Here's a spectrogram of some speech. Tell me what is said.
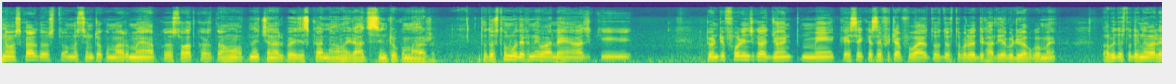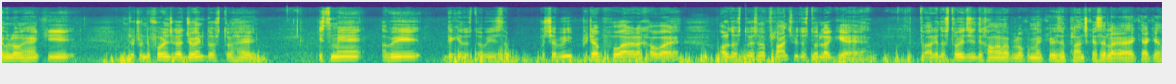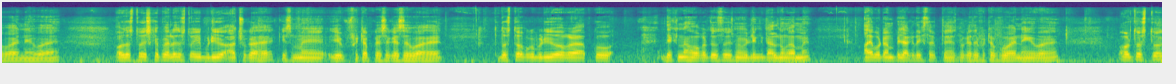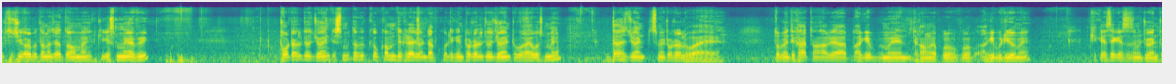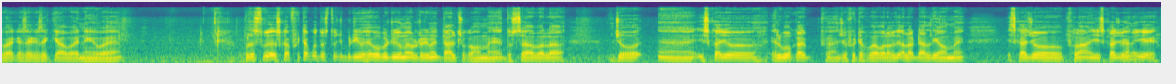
नमस्कार दोस्तों, मैं सिंटो कुमार, मैं आपका स्वागत करता हूँ अपने चैनल पर जिसका नाम है राज सिंटो कुमार। तो दोस्तों, हम लोग देखने वाले हैं आज की 24 इंच का जॉइंट में कैसे कैसे फिटअप हुआ है। तो दोस्तों, पहले दिखा दिया वीडियो आपको मैं। अभी दोस्तों, देखने वाले हम लोग हैं कि जो 24 इंच का जॉइंट दोस्तों है, इसमें अभी, देखिए दोस्तों, अभी सब कुछ अभी फिटअप हुआ, रखा हुआ है। और दोस्तों, इसमें फ्लांच भी दोस्तों लग गया है। तो आगे दोस्तों ये चीज़ दिखाऊँगा मैं आप लोग मैं कि इसमें फ्लांच कैसे लगा है क्या क्या हुआ है, नहीं हुआ है। और दोस्तों इसके पहले दोस्तों ये वीडियो आ चुका है कि इसमें ये फिटअप कैसे कैसे हुआ है। तो दोस्तों आपको वीडियो अगर आपको देखना हो, अगर दोस्तों इसमें लिंक डाल दूँगा मैं। आई बटन पर जाकर देख सकते हैं इसमें कैसे फिटअप हुआ है, नहीं हुआ है। और दोस्तों एक चीज़ और बताना चाहता हूँ मैं कि इसमें अभी टोटल जो जॉइंट इसमें तो अभी कम दिख रहा है जॉइंट आपको, लेकिन टोटल जो जॉइंट हुआ है, उसमें दस जॉइंट इसमें टोटल हुआ है। तो मैं दिखाता हूँ, आगे आप, आगे मैं दिखाऊँगा आपको आगे वीडियो में कि कैसे कैसे इसमें जॉइंट हुआ है, कैसे कैसे क्या हुआ है, नहीं हुआ है। पर दोस्तों, उसका फिटअप का दोस्तों जो वीडियो है, वो वीडियो मैं ऑलरेडी मैं डाल चुका हूँ, मैं दूसरा वाला जो इसका जो एल्बो का जो फिटअप हुआ है, वो अलग अलग डाल दिया हूँ मैं। इसका जो फला, इसका जो है ना ये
